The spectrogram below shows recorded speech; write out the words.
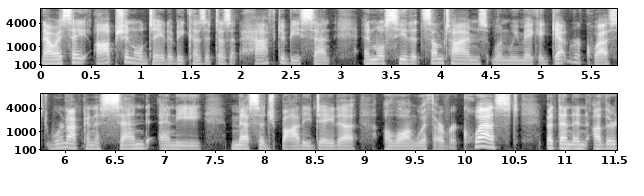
Now, I say optional data because it doesn't have to be sent, and we'll see that sometimes when we make a GET request, we're not going to send any message body data along with our request, but then in other,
